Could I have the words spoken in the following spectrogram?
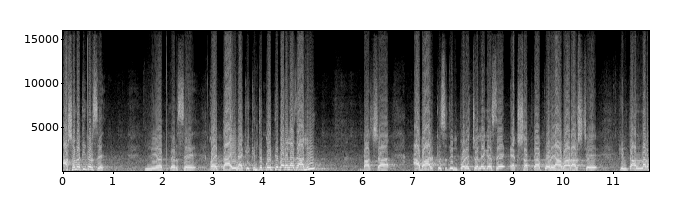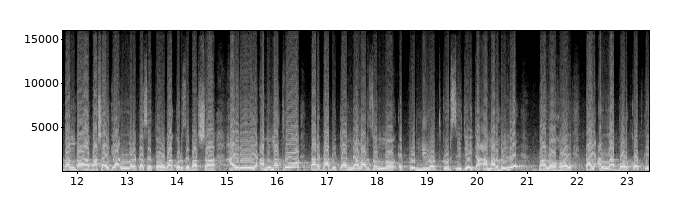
আসলে কি করছে? নিয়ত করছে। কয়, তাই নাকি? কিন্তু কইতে পারে না যে আমি বাদশাহ। আবার কিছুদিন পরে চলে গেছে, এক সপ্তাহ পরে আবার আসছে। কিন্তু আল্লাহর বান্দা বাসায় গিয়ে আল্লাহর কাছে তওবা করছে, বাদশাহ, হায় রে, আমি মাত্র তার গাবিটা নেওয়ার জন্য একটু নিহত করছি যে এটা আমার হইলে ভালো হয়। তাই আল্লাহ বরকতকে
